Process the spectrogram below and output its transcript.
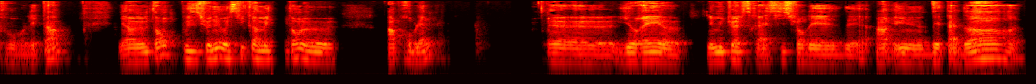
pour l'État, et en même temps positionnées aussi comme étant le un problème. il y aurait les mutuelles seraient assises sur des des, des tas d'or,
